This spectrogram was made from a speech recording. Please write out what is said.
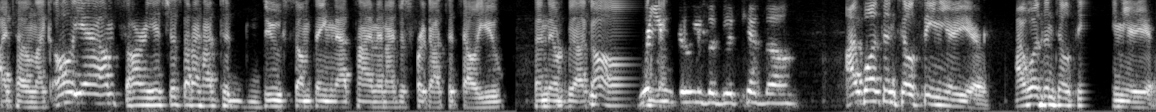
I tell them like, "Oh yeah, I'm sorry. It's just that I had to do something that time and I just forgot to tell you." Then they would be like, "Oh, Were okay." you really the good kid, though? I was until senior year. I was until senior year.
